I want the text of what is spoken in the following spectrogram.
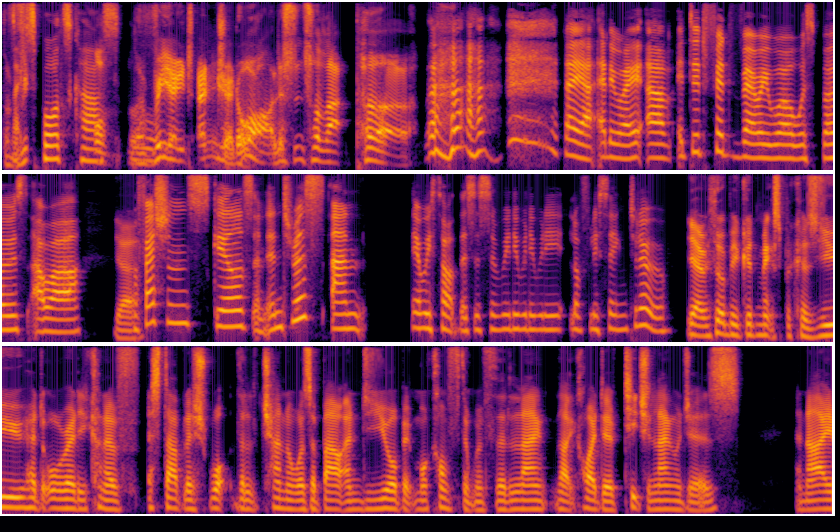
the, Like V- sports oh, cars. the Ooh. V8 engine. Oh, listen to that purr. no, yeah. Anyway, um, it did fit very well with both our Yeah, professions, skills, and interests, and yeah, we thought this is a really, really, really lovely thing to do. yeah. We thought it'd be a good mix because you had already kind of established what the channel was about, and you're a bit more confident with the lang- like idea of teaching languages, and I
